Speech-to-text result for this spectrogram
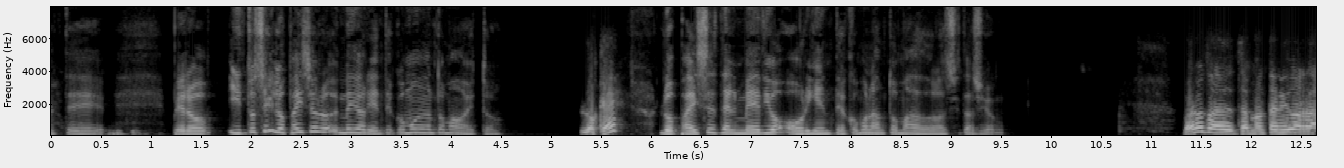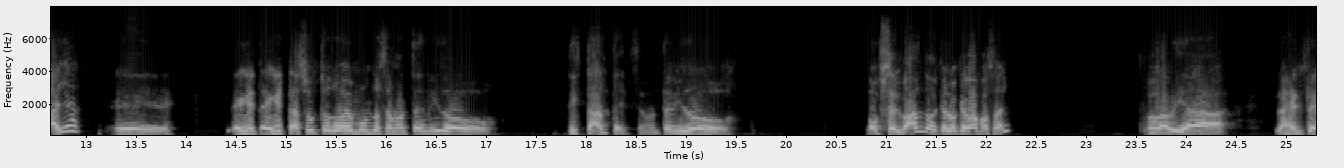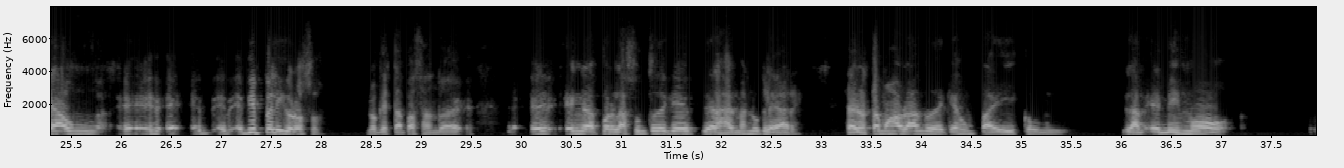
este, pero, y entonces, los países del Medio Oriente, ¿cómo han tomado esto? ¿Lo qué? Los países del Medio Oriente, ¿cómo lo han tomado la situación? Bueno, se han mantenido a raya. Eh, en este, en este asunto todo el mundo se ha mantenido distante, se ha mantenido observando qué es lo que va a pasar. Todavía la gente aún es, bien peligroso lo que está pasando eh, eh, en, por el asunto de que de las armas nucleares. O sea, no estamos hablando de que es un país con el mismo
